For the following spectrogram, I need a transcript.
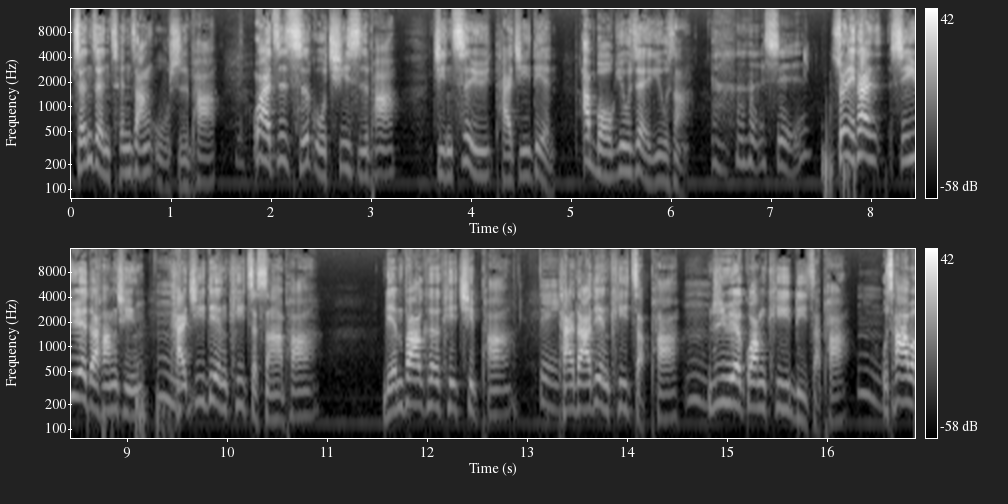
整整成长五十趴，外资持股七十趴。仅次于台积电。啊，无 U 这 U 上是，所以你看十一月的行情，台积电可以十三趴，联发科可以七趴，对，台达电 K 十趴，日月光 K 二十趴，嗯有差不？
